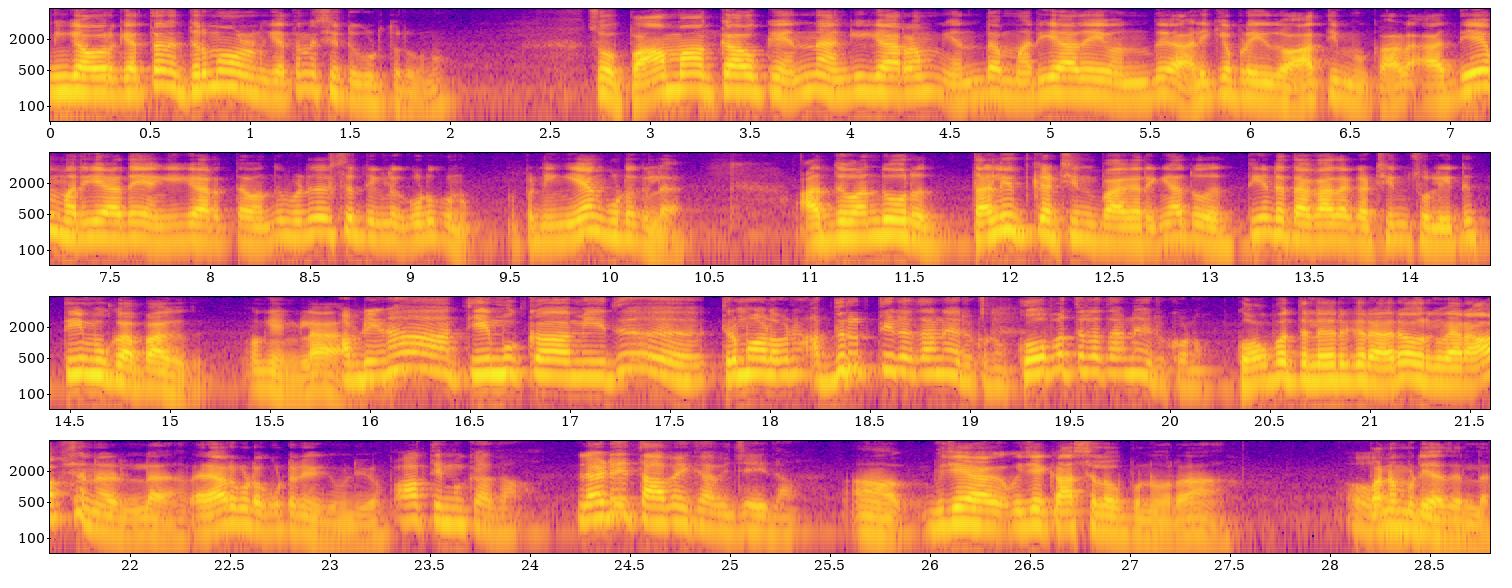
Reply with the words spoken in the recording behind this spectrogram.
நீங்கள் அவருக்கு எத்தனை திருமாவளவனுக்கு எத்தனை சீட்டு கொடுத்துருக்கணும்? ஸோ பாமகவுக்கு என்ன அங்கீகாரம் எந்த மரியாதை வந்து அளிக்கப்படுகிறதோ அதிமுகவில் அதே மரியாதை அங்கீகாரத்தை வந்து விடுதலை சிறுத்தைகளுக்கு கொடுக்கணும். இப்போ நீங்கள் ஏன் கொடுக்கல? அது வந்து ஒரு தலித் கட்சின்னு பார்க்குறீங்க அது ஒரு தீண்டத்தகாத கட்சின்னு சொல்லிட்டு திமுக பார்க்குது ஓகேங்களா? அப்படின்னா திமுக மீது திருமாவளவன் அதிருப்தியில தானே இருக்கணும் கோபத்துல தானே இருக்கணும். கோபத்தில் இருக்கிறாரு அவருக்கு வேறு ஆப்ஷன் இல்லை வேறு யார் கூட கூட்டணி வைக்க முடியும்? அதிமுக தான். இல்லாட்டி தாவேகா விஜய் தான். ஆ, விஜய் விஜய் காசு செலவு பண்ணுவாரா. பண்ண முடியாதுல்ல.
